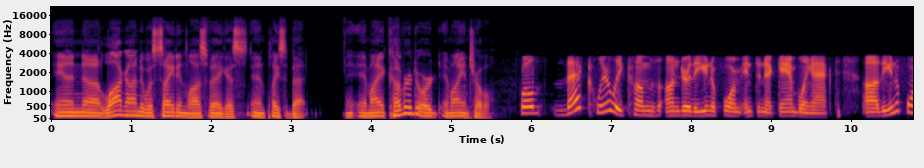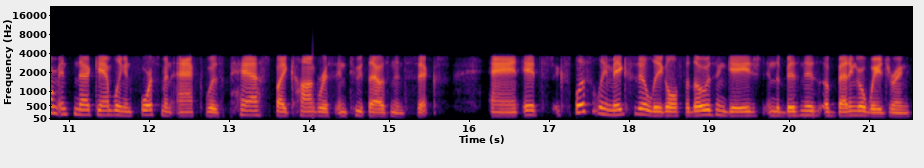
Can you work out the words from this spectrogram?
and uh, log on to a site in Las Vegas and place a bet? Am I covered or am I in trouble? Well, that clearly comes under the Uniform Internet Gambling Act. Uh, the Uniform Internet Gambling Enforcement Act was passed by Congress in 2006, and it explicitly makes it illegal for those engaged in the business of betting or wagering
